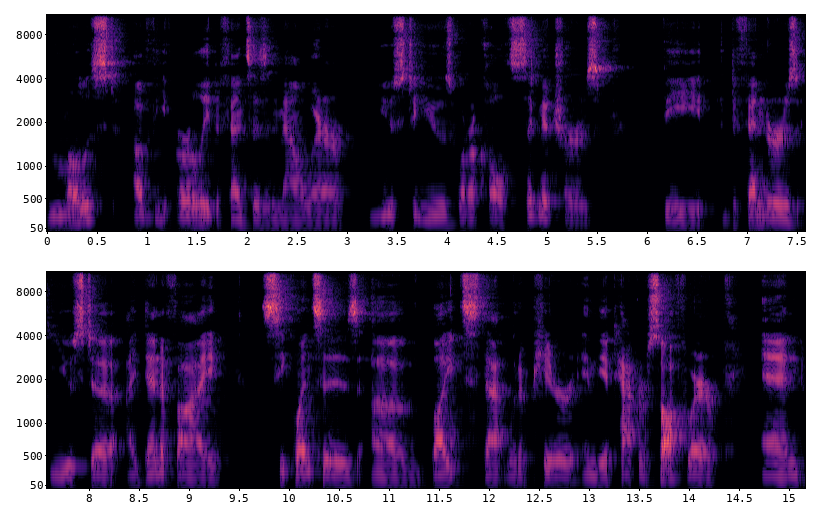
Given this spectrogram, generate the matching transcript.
Most of the early defenses in malware used to use what are called signatures. The defenders used to identify sequences of bytes that would appear in the attacker software and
